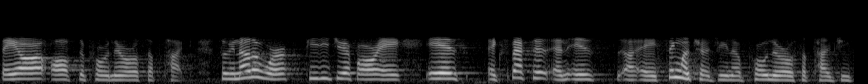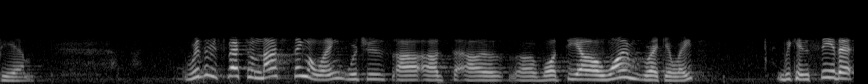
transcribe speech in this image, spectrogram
They are of the proneural subtype. So in other words, PDGFRA is expected and is uh, a signature gene of proneural subtype GBM. With respect to Notch signaling, which is uh, uh, uh what DLL1 regulates, we can see that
